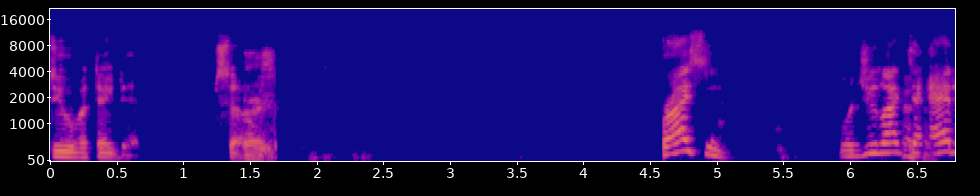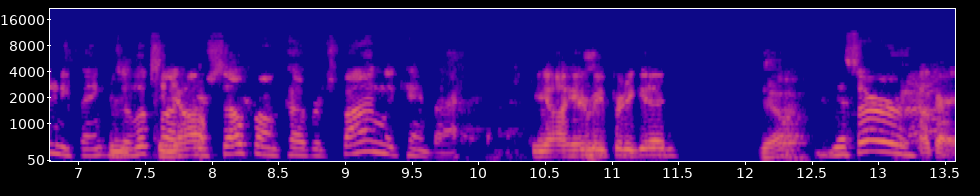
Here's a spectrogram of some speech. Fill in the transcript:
do what they did. So, Right. Bryson, would you like to add anything? Because it looks Can like your cell phone coverage finally came back. Can y'all hear me pretty good? Yep. Yes, sir. Okay.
